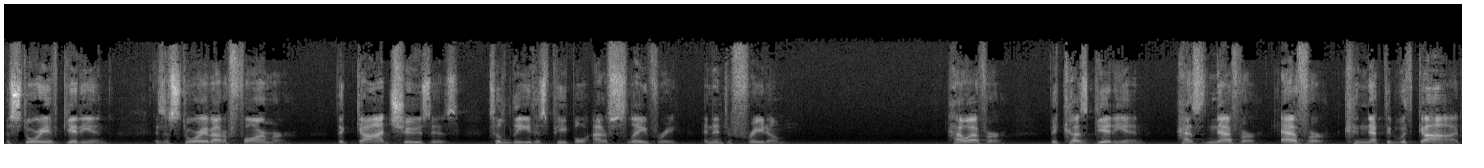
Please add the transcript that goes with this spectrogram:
The story of Gideon is a story about a farmer that God chooses to lead his people out of slavery and into freedom. However, because Gideon has never, ever connected with God,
